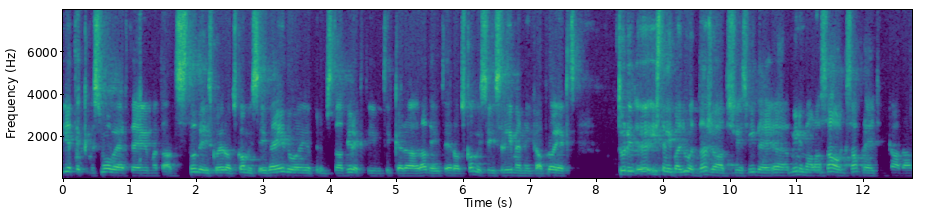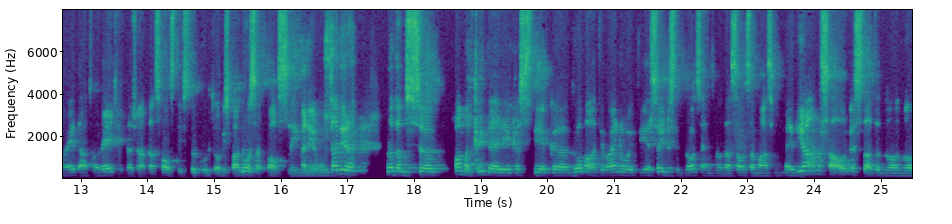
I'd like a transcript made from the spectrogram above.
ietekmes novērtējuma tādas studijas, ko Eiropas komisija veidoja pirms tā direktīva tika radīta Eiropas komisijas līmenī kā projekts. Tur ir īstenībā ļoti dažādi šīs vidēji minimālās algas aprēķini, kādā veidā to rēķina dažādās valstīs, tur, kur to vispār nosaka valsts līmenī. Un tad ir Protams, eh, pamatkritērija, kas tiek eh, domāti, vai nu ir 60% no tā saucamās mediānas algas, tātad no, no,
